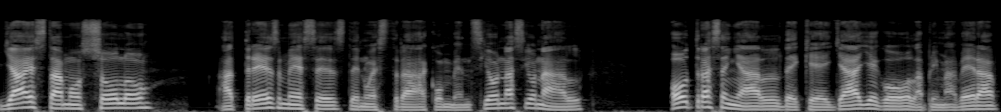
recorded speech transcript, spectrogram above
Ya estamos solo a tres meses de nuestra convención nacional. Otra señal de que ya llegó la primavera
